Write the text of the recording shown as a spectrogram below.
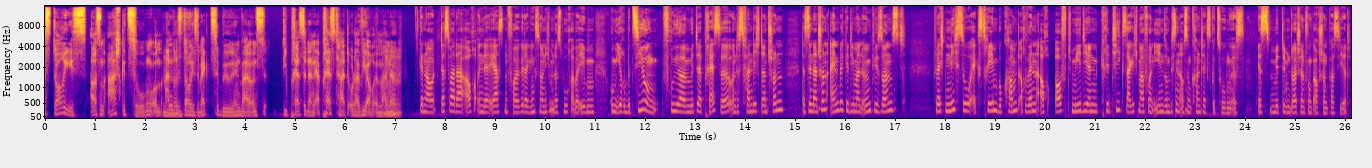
Stories aus dem Arsch gezogen, um andere Stories wegzubügeln, weil uns die Presse dann erpresst hat oder wie auch immer, ne? Genau, das war da auch in der ersten Folge. Da ging es noch nicht um das Buch, aber eben um ihre Beziehung früher mit der Presse. Und das fand ich dann schon, das sind dann schon Einblicke, die man irgendwie sonst vielleicht nicht so extrem bekommt, auch wenn auch oft Medienkritik, sage ich mal, von ihnen so ein bisschen aus dem Kontext gezogen ist. Ist mit dem Deutschlandfunk auch schon passiert.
